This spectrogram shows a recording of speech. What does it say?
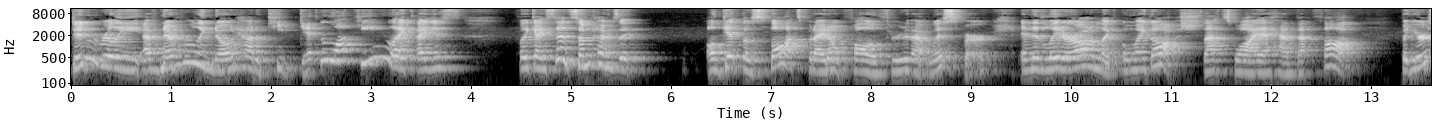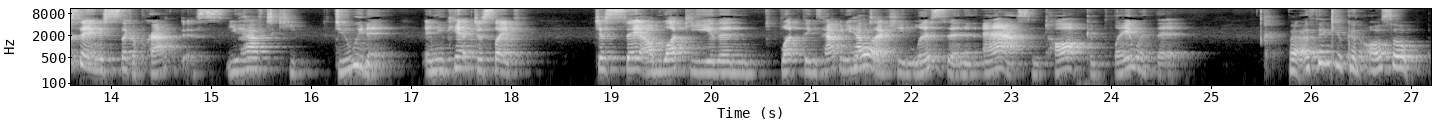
didn't really, I've never really known how to keep getting lucky. Like, I just, like I said, sometimes it, I'll get those thoughts, but I don't follow through to that whisper. And then later on, I'm like, oh my gosh, that's why I had that thought. But you're saying it's just like a practice. You have to keep doing it. And you can't just like just say I'm lucky and then let things happen. You have yeah. to actually listen and ask and talk and play with it. But I think you can also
